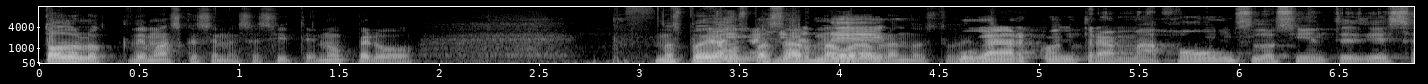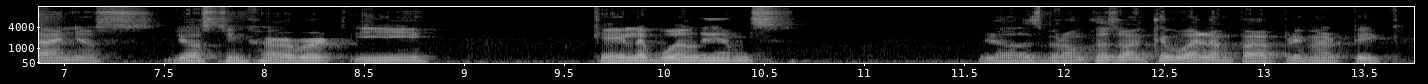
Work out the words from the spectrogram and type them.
todo lo demás que se necesite, ¿no? Pero nos podríamos pasar una hora hablando de esto. Jugar contra Mahomes los siguientes 10 años, Justin Herbert y Caleb Williams. Los Broncos van que vuelan para primer pick.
